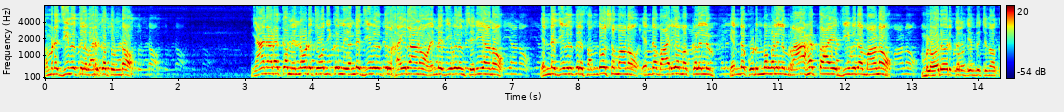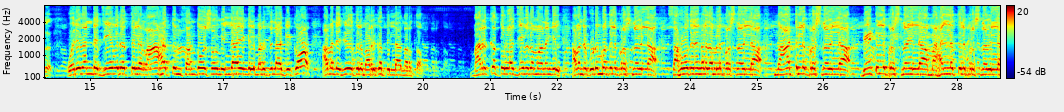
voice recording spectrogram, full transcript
നമ്മുടെ ജീവിതത്തിൽ ബർക്കത്തുണ്ടോ ഞാനടക്കം എന്നോട് ചോദിക്കുന്നു എന്റെ ജീവിതത്തിൽ ഹൈറാണോ? എന്റെ ജീവിതം ശരിയാണോ? എന്റെ ജീവിതത്തിൽ സന്തോഷമാണോ? എന്റെ ഭാര്യ മക്കളിലും എന്റെ കുടുംബങ്ങളിലും റാഹത്തായ ജീവിതമാണോ? നമ്മൾ ഓരോരുത്തരും ചിന്തിച്ചു നോക്ക്. ഒരുവന്റെ ജീവിതത്തിൽ റാഹത്തും സന്തോഷവും ഇല്ല എങ്കിൽ മനസ്സിലാക്കിക്കോ അവന്റെ ജീവിതത്തിൽ വർക്കത്തില്ല എന്നർത്ഥം. ബർക്കത്തുള്ള ജീവിതമാണെങ്കിൽ അവന്റെ കുടുംബത്തിൽ പ്രശ്നമില്ല സഹോദരങ്ങൾ തമ്മിൽ പ്രശ്നമില്ല നാട്ടിൽ പ്രശ്നമില്ല വീട്ടിൽ പ്രശ്നമില്ല മഹല്ലത്തിൽ പ്രശ്നമില്ല.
